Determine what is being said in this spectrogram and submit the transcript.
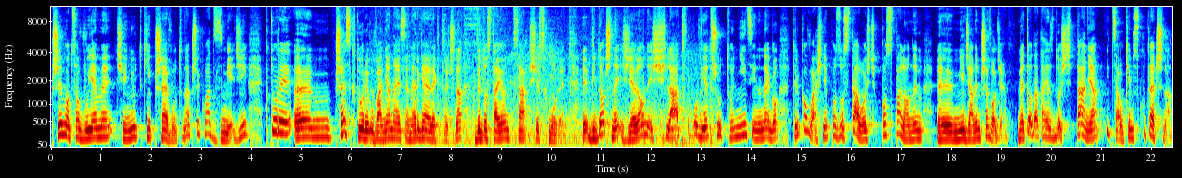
przymocowujemy cieniutki przewód, na przykład z miedzi, który, przez który uwalniana jest energia elektryczna wydostająca się z chmury. Y, Widoczny zielony ślad w powietrzu to nic innego, tylko właśnie pozostałość po spalonym y, miedzianym przewodzie. Metoda ta jest dość tania i całkiem skuteczna.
